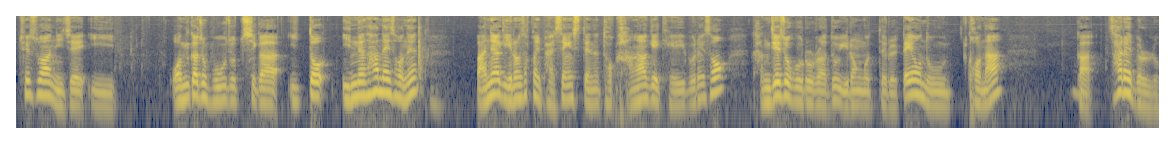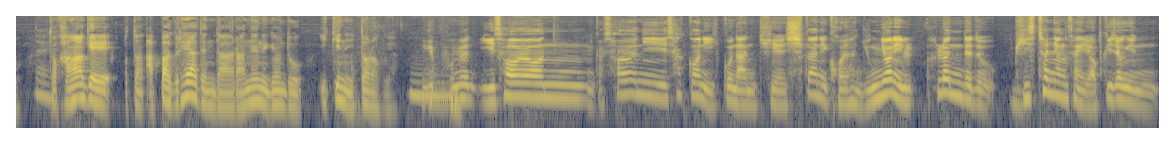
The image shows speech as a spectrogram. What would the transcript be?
최소한 이제 이 원가족 보호 조치가 있더, 있는 한에서는 만약에 이런 사건이 발생했을 때는 더 강하게 개입을 해서 강제적으로라도 이런 것들을 떼어놓거나 그러니까 사례별로 네. 더 강하게 어떤 압박을 해야 된다라는 의견도 있기는 있더라고요. 이게 보면 이서연 그러니까 서연이 사건이 있고 난 뒤에 시간이 거의 한 6년이 흘렀는데도 비슷한 양상의 엽기적인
